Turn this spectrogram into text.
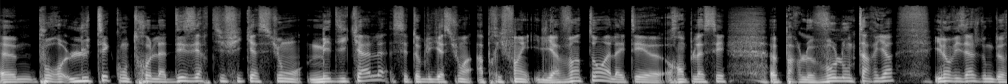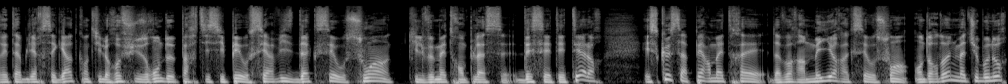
euh, pour lutter contre la désertification médicale. Cette obligation a pris fin il y a 20 ans. Elle a été euh, remplacée euh, par le volontariat. Il envisage donc de rétablir ces gardes quand ils refuseront de participer au service d'accès aux soins qu'il veut mettre en place dès cet été. Alors, est-ce que ça permettrait d'avoir un meilleur accès aux soins en Dordogne? Mathieu Bonour,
